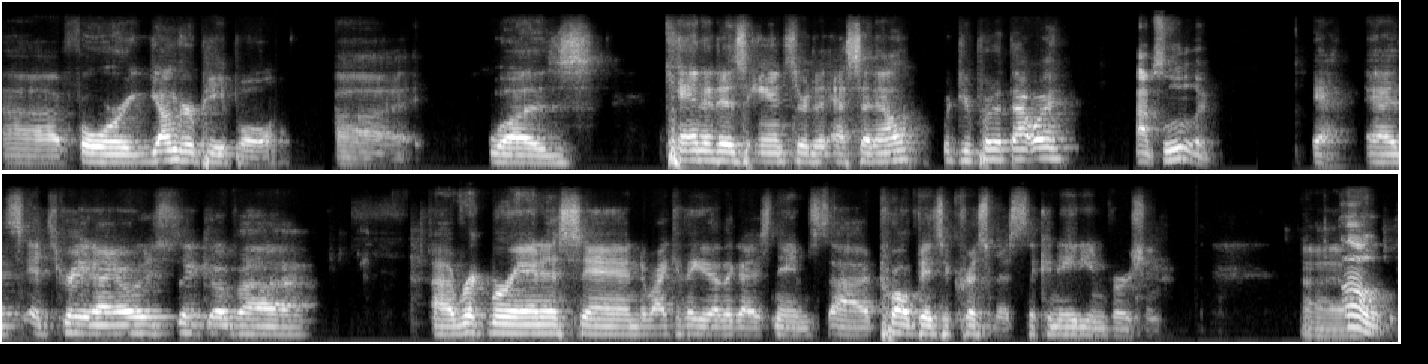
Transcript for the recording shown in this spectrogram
uh, for younger people uh, was Canada's answer to SNL. Would you put it that way? Absolutely. Yeah, it's it's great. I always think of uh, uh, Rick Moranis and I can think of the other guy's names. Uh, Twelve Days of Christmas, the Canadian version. Uh, oh,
